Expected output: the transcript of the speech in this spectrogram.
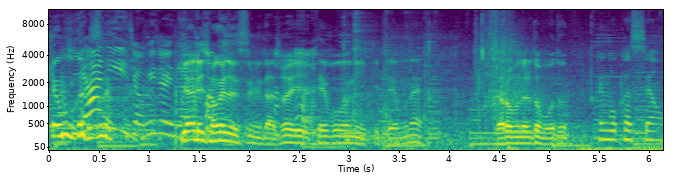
기한이 정해져 있나요? 기한이 정해져 있습니다. 저희 대본이 있기 때문에 여러분들도 모두 행복하세요.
